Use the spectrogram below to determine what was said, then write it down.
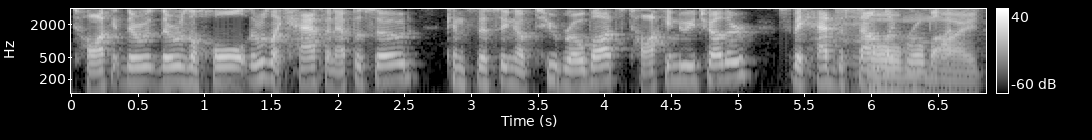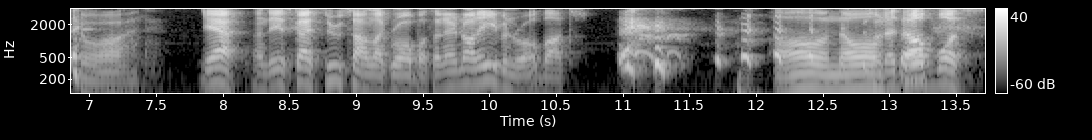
talking. There there was a whole there was like half an episode consisting of two robots talking to each other, so they had to sound oh like robots. Oh my god. yeah, and these guys do sound like robots, and they're not even robots. Oh no. So the So- dub was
